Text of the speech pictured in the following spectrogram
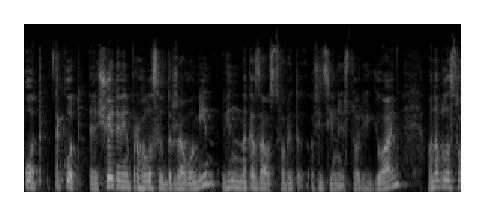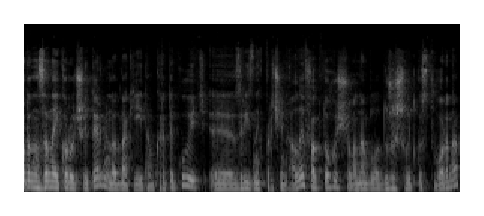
От так, от е, щойно він проголосив державу Мін. Він наказав створити офіційну історію Юань. Вона була створена за найкоротший термін, однак її там критикують е, з різних причин. Але факт того, що вона була дуже швидко створена, е,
